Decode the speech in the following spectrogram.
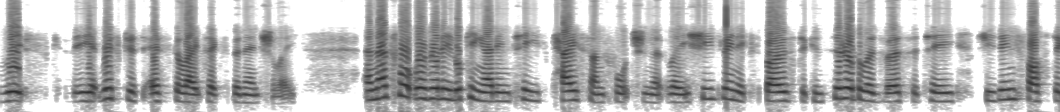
risk. The risk just escalates exponentially. And that's what we're really looking at in T's case, unfortunately. She's been exposed to considerable adversity. She's in foster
